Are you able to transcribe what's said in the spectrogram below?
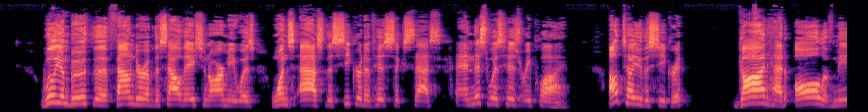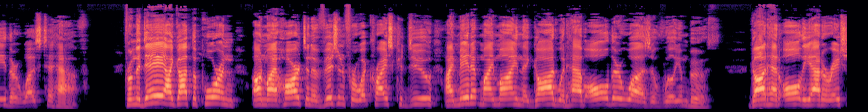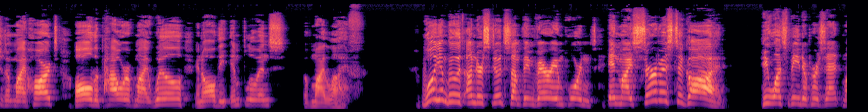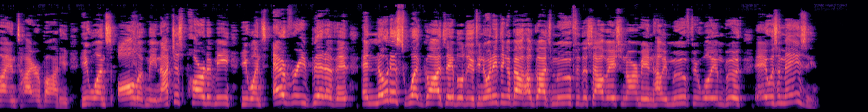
William Booth, the founder of the Salvation Army, was once asked the secret of his success, and this was his reply. I'll tell you the secret. God had all of me there was to have. From the day I got the poor on, on my heart and a vision for what Christ could do, I made up my mind that God would have all there was of William Booth. God had all the adoration of my heart, all the power of my will, and all the influence of my life. William Booth understood something very important. In my service to God, he wants me to present my entire body. He wants all of me, not just part of me. He wants every bit of it. And notice what God's able to do. If you know anything about how God's moved through the Salvation Army and how he moved through William Booth, it was amazing.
